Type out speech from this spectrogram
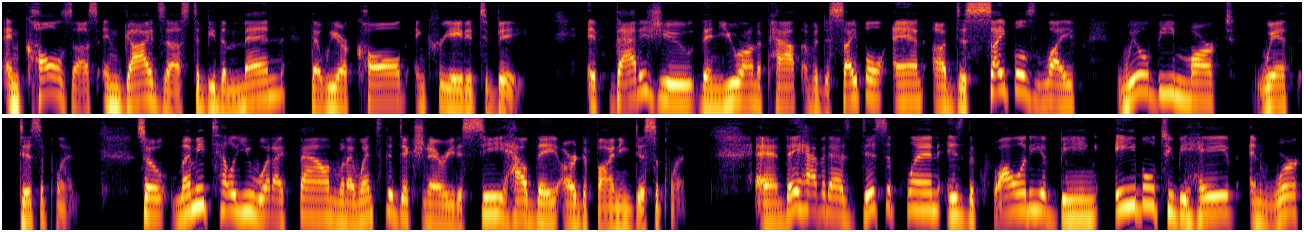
and calls us and guides us to be the men that we are called and created to be. If that is you, then you are on the path of a disciple and a disciple's life will be marked with discipline. So let me tell you what I found when I went to the dictionary to see how they are defining discipline. And they have it as discipline is the quality of being able to behave and work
